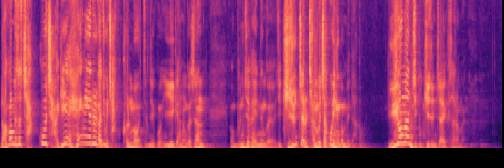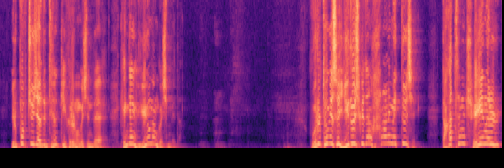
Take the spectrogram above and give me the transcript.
라고 하면서 자꾸 자기의 행위를 가지고 자꾸 걸먹고 얘기하는 것은 문제가 있는 거예요. 기준자를 잘못 잡고 있는 겁니다. 위험한 기준자예요, 그 사람은. 율법주의자들 특히 그러는 것인데 굉장히 위험한 것입니다. 우리를 통해서 이루시고자 하나님의 뜻이 나 같은 죄인을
